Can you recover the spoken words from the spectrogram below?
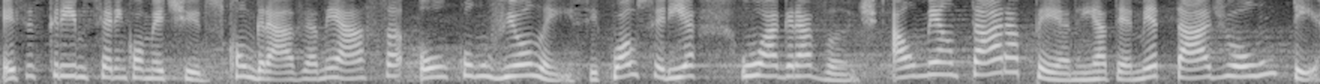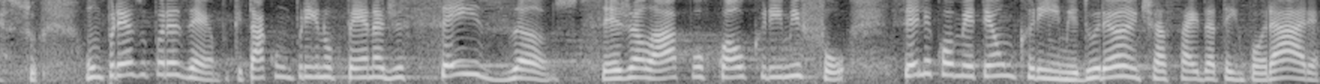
Esses crimes serem cometidos com grave ameaça ou com violência. E qual seria o agravante? Aumentar a pena em até metade ou um terço. Um preso, por exemplo, que está cumprindo pena de seis anos, seja lá por qual crime for. Se ele cometer um crime durante a saída temporária,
